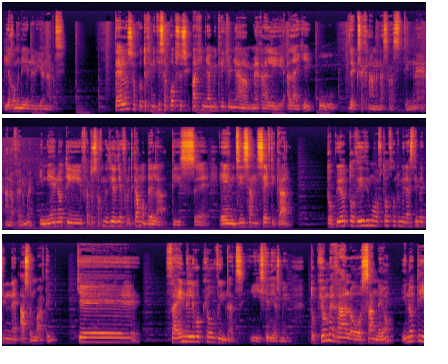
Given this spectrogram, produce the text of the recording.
η λεγόμενη ενεργή ανάρτηση. Τέλος, από τεχνικής απόψεως υπάρχει μια μικρή και μια μεγάλη αλλαγή που δεν ξεχνάμε να σας την ε, αναφέρουμε. Η μία είναι ότι φέτος θα έχουμε δύο διαφορετικά μοντέλα της ε, AMG σαν safety car το οποίο το δίδυμο αυτό θα το μοιραστεί με την ε, Aston Martin και θα είναι λίγο πιο vintage οι σχεδιασμοί. Το πιο μεγάλο σαν νέο είναι ότι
